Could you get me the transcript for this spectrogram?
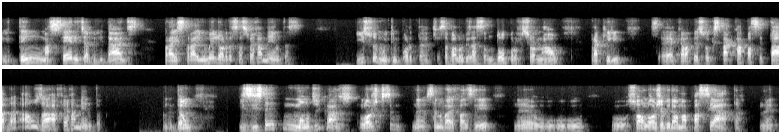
ele tem uma série de habilidades para extrair o melhor dessas ferramentas. Isso é muito importante, essa valorização do profissional para que ele é aquela pessoa que está capacitada a usar a ferramenta. Então, existem um monte de casos. Lógico que você, né, você não vai fazer né, o, o, o, sua loja virar uma passeata, né?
